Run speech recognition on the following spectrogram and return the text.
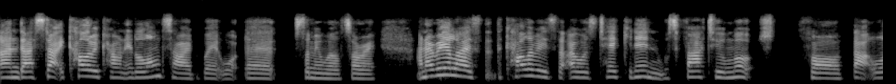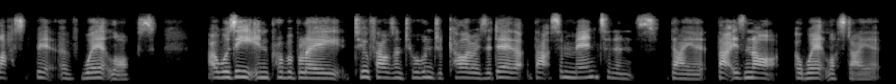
and I started calorie counting alongside Weight what uh, Slimming World, sorry, and I realised that the calories that I was taking in was far too much for that last bit of weight loss. I was eating probably 2,200 calories a day. That that's a maintenance diet. That is not a weight loss diet.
